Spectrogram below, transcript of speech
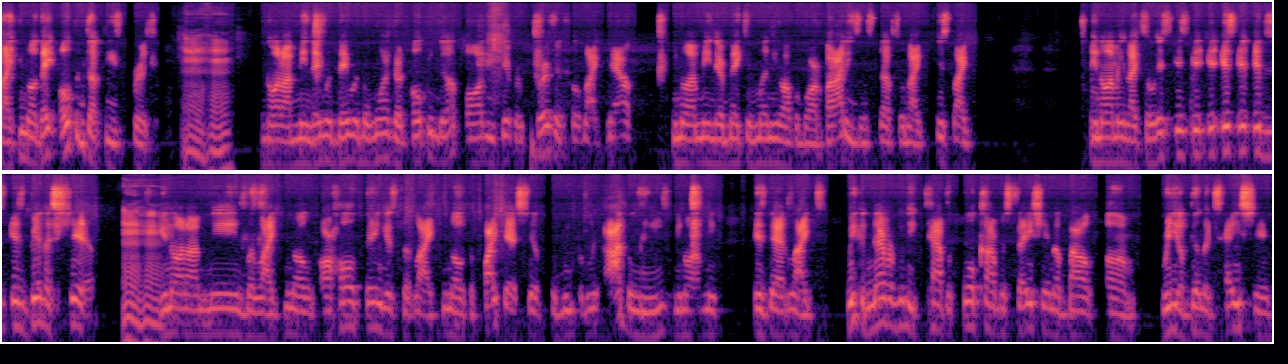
like you know, they opened up these prisons. mm-hmm. You know what I mean? They were they were the ones that opened up all these different prisons. So like now, you know what I mean? They're making money off of our bodies and stuff. So like it's like, you know what I mean? Like so it's it's it, it's it's, it's been a shift. Mm-hmm. You know what I mean? But like you know, our whole thing is to like you know to fight that shift. 'cause we believe, I believe, you know what I mean? is that like we could never really have the full conversation about um, rehabilitation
